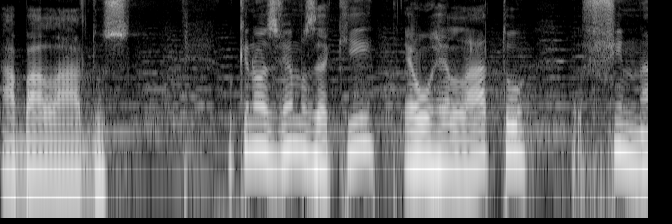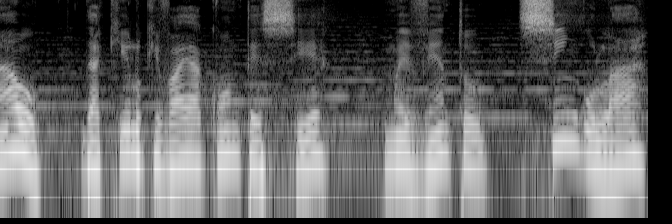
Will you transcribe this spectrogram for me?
abalados. O que nós vemos aqui é o relato final daquilo que vai acontecer, um evento singular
